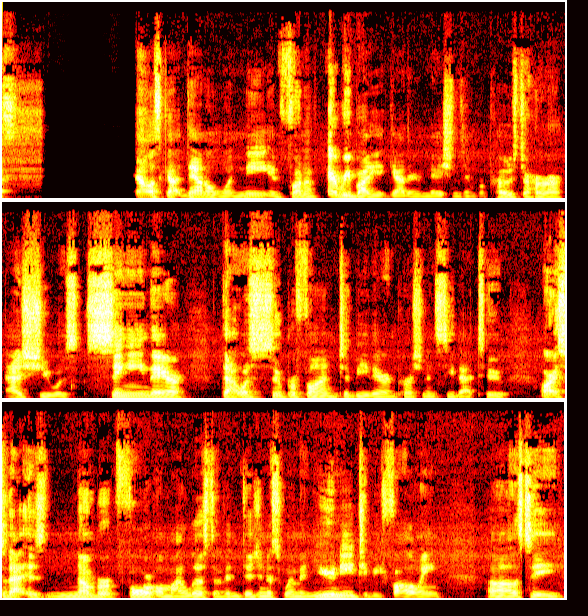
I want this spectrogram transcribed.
Yes, Dallas got down on one knee in front of everybody at Gathering Nations and proposed to her as she was singing there. That was super fun to be there in person and see that too. All right, so that is number four on my list of Indigenous women you need to be following. Uh, let's see.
